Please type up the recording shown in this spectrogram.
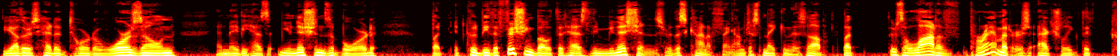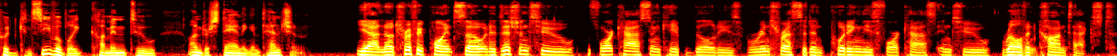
The other's headed toward a war zone and maybe has munitions aboard. But it could be the fishing boat that has the munitions or this kind of thing. I'm just making this up. But there's a lot of parameters actually that could conceivably come into understanding intention. Yeah, no, terrific point. So, in addition to forecasting capabilities, we're interested in putting these forecasts into relevant context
